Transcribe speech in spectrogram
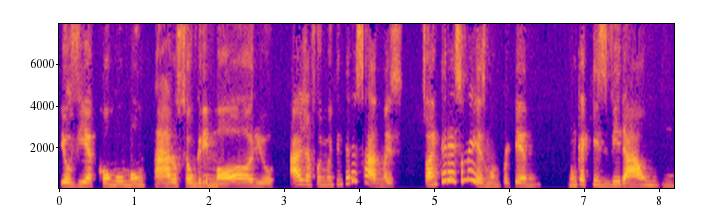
eu via como montar o seu grimório. Ah, já fui muito interessado, mas só interesse mesmo, porque nunca quis virar um, um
